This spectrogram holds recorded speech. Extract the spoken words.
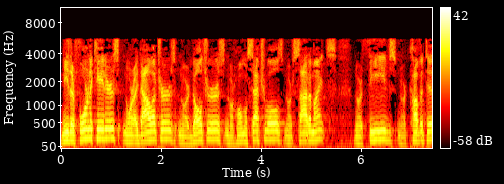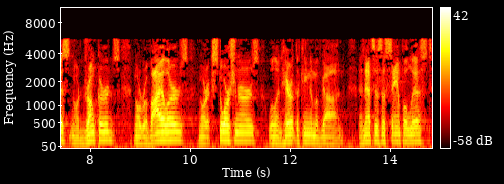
Neither fornicators, nor idolaters, nor adulterers, nor homosexuals, nor sodomites, nor thieves, nor covetous, nor drunkards, nor revilers, nor extortioners will inherit the kingdom of God. And that's just a sample list.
